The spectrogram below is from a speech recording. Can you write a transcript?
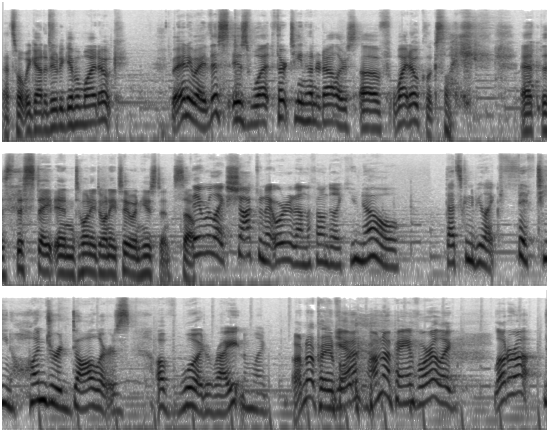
that's what we got to do to give him white oak. But anyway, this is what $1,300 of white oak looks like at this this state in 2022 in Houston. So They were like shocked when I ordered it on the phone. They're like, you know, that's gonna be like fifteen hundred dollars of wood, right? And I'm like, I'm not paying for yeah, it. I'm not paying for it. Like, load her up.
